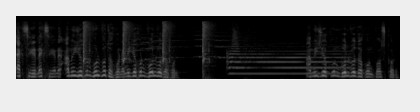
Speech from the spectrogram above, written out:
এক সেকেন্ড এক সেকেন্ড আমি যখন বলব তখন, আমি যখন বলব তখন। আমি যখন বলব তখন পজ করো।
